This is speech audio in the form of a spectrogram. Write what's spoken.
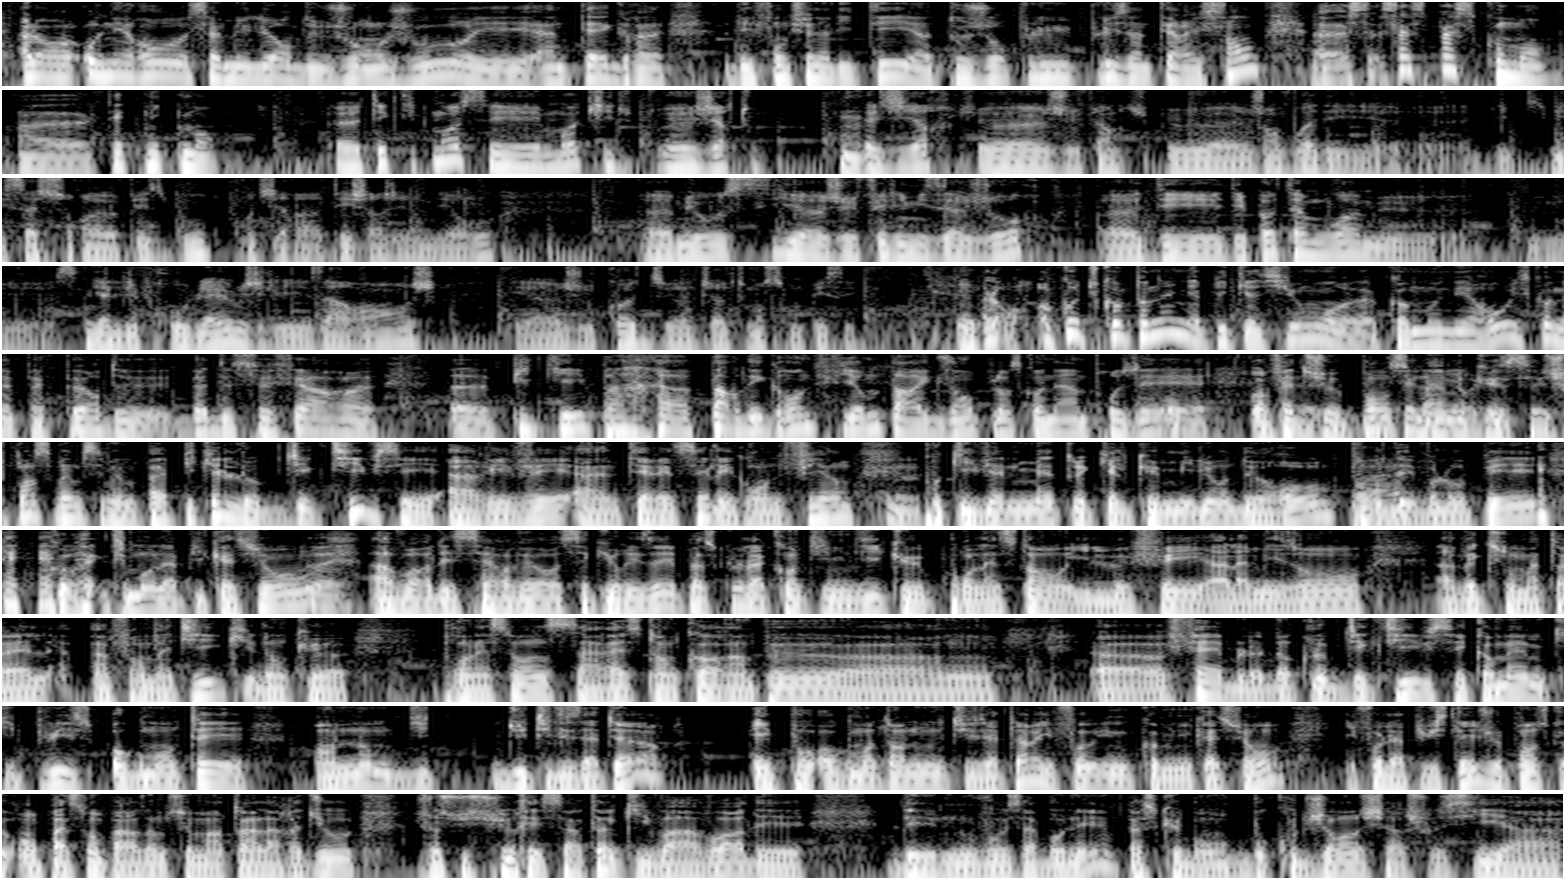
Alors, Onero s'améliore de jour en jour et intègre des fonctionnalités toujours plus, plus intéressantes. ça, se passe comment, techniquement? Techniquement, c'est moi qui gère tout. Mm. C'est-à-dire que je fais un petit peu, euh, j'envoie des, euh, des, petits messages sur euh, Facebook pour dire télécharger un héros. mais aussi, je fais les mises à jour. Des, des, potes à moi me, me signalent les problèmes, je les arrange et je code directement sur mon PC. Alors, coach, quand on a une application euh, comme Monero, est-ce qu'on n'a pas peur de, bah, de se faire euh, euh, piquer par, par des grandes firmes, par exemple, lorsqu'on a un projet En fait, je pense même que c'est, je pense même c'est même pas piquer. L'objectif, c'est arriver à intéresser les grandes firmes hmm. pour qu'ils viennent mettre quelques millions d'euros pour développer correctement l'application, avoir des serveurs sécurisés. Parce que là, quand il me dit que pour l'instant, il le fait à la maison avec son matériel informatique, donc pour l'instant, ça reste encore un peu euh, euh, faible. Donc l'objectif, c'est quand même qu'il puisse augmenter en nombre d'utilisateurs. Et pour augmenter en nombre d'utilisateurs, il faut une communication, il faut la publicité. Je pense qu'en passant par exemple ce matin à la radio, je suis sûr et certain qu'il va avoir des, des nouveaux abonnés parce que bon, beaucoup de gens cherchent aussi à,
